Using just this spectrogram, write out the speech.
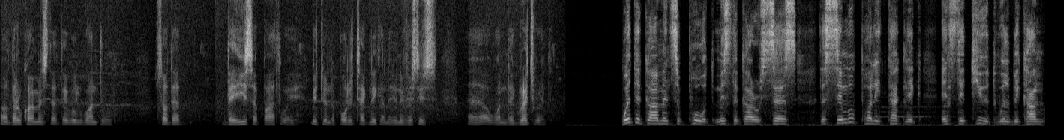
the requirements that they will want to, so that there is a pathway between the polytechnic and the universities uh, when they graduate. With the government support, Mr. Garu says the Simbu Polytechnic Institute will become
